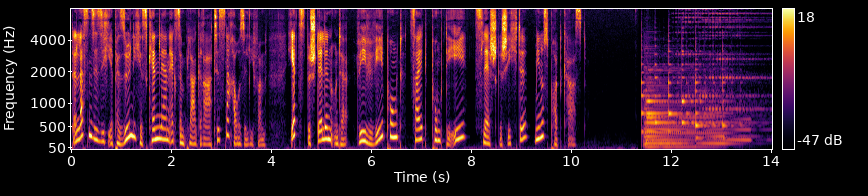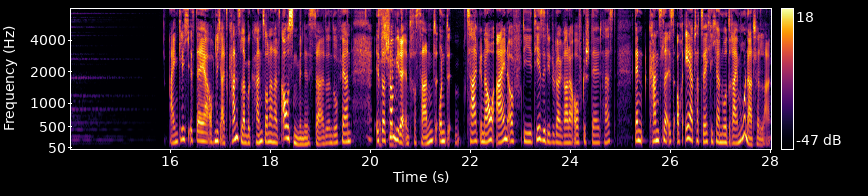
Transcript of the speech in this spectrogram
Dann lassen Sie sich Ihr persönliches Kennenlernexemplar gratis nach Hause liefern. Jetzt bestellen unter www.zeit.de/slash Geschichte-Podcast. Eigentlich ist er ja auch nicht als Kanzler bekannt, sondern als Außenminister. Also insofern ist das, das schon wieder interessant und zahlt genau ein auf die These, die du da gerade aufgestellt hast. Denn Kanzler ist auch er tatsächlich ja nur drei Monate lang.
